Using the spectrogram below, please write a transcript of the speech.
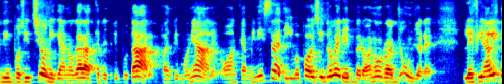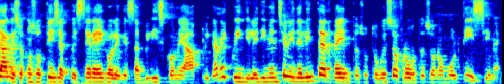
di, imposizioni che hanno carattere tributario, patrimoniale o anche amministrativo, poi si troverebbero a non raggiungere le finalità che sono sottese a queste regole che stabiliscono e applicano e quindi le dimensioni dell'intervento sotto questo fronte sono moltissime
